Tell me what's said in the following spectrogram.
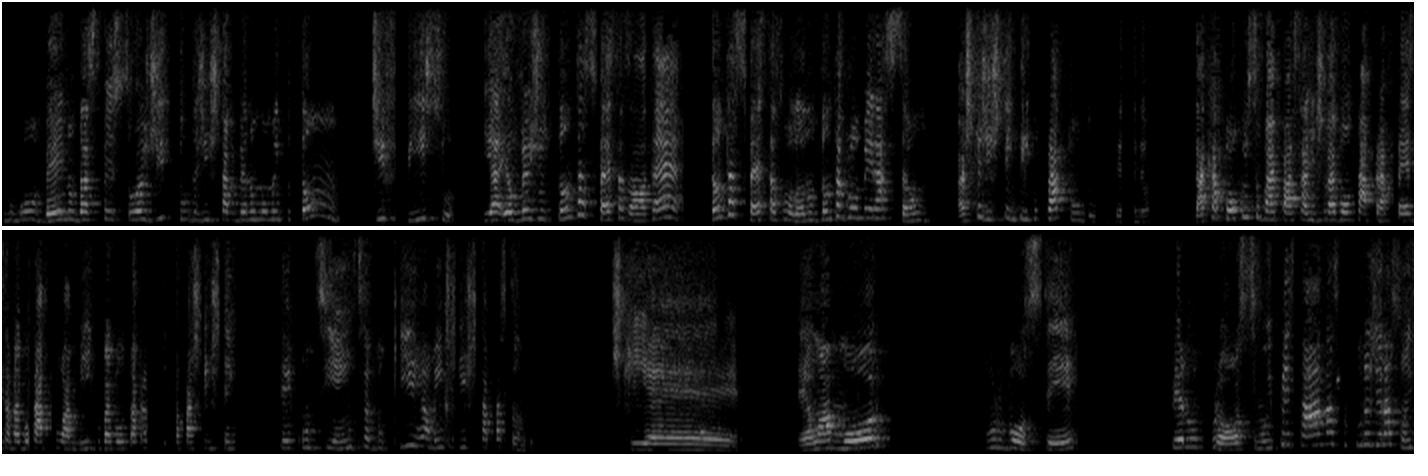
do governo, das pessoas, de tudo. A gente está vivendo um momento tão difícil. E eu vejo tantas festas, até tantas festas rolando, tanta aglomeração. Acho que a gente tem tempo para tudo, entendeu? Daqui a pouco isso vai passar, a gente vai voltar para a festa, vai voltar para o amigo, vai voltar para que acho que a gente tem que ter consciência do que realmente a gente está passando. Acho que é, é um amor por você, pelo próximo e pensar nas futuras gerações.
